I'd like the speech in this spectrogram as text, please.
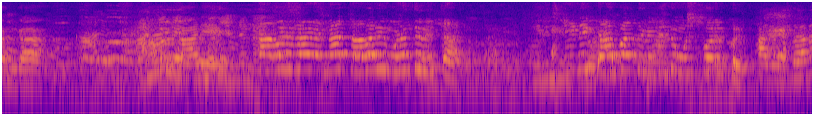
தங்கா. அவர்தானே. தவறுதான் அண்ணா தவறை உணர்ந்து விட்டார். இனி காப்பாற்ற வேண்டியது உன் பொறுப்பு. அதற்கான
